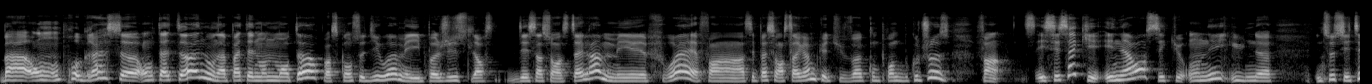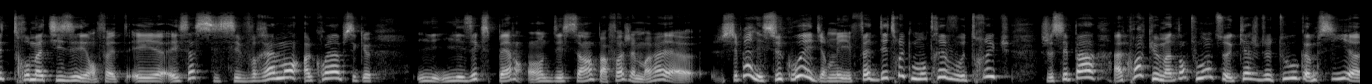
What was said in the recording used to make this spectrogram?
bah on, progresse, euh, on tâtonne, on n'a pas tellement de mentors parce qu'on se dit ouais mais ils postent juste leurs dessins sur Instagram mais ouais enfin c'est pas sur Instagram que tu vas comprendre beaucoup de choses. Enfin et c'est ça qui est énervant, c'est qu'on est une une société traumatisée en fait et et ça c'est vraiment incroyable, c'est que les experts en dessin, parfois j'aimerais, euh, je sais pas, les secouer et dire mais faites des trucs, montrez vos trucs. Je sais pas, à croire que maintenant tout le monde se cache de tout, comme si euh,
